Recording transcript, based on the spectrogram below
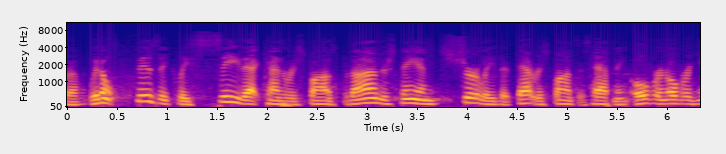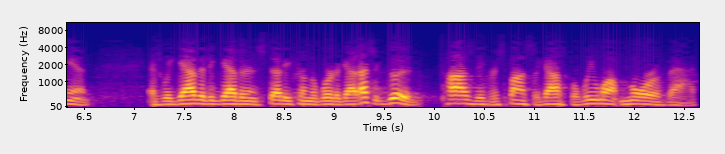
well, we don't physically see that kind of response, but I understand surely that that response is happening over and over again as we gather together and study from the Word of God. That's a good, positive response to the gospel. We want more of that.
